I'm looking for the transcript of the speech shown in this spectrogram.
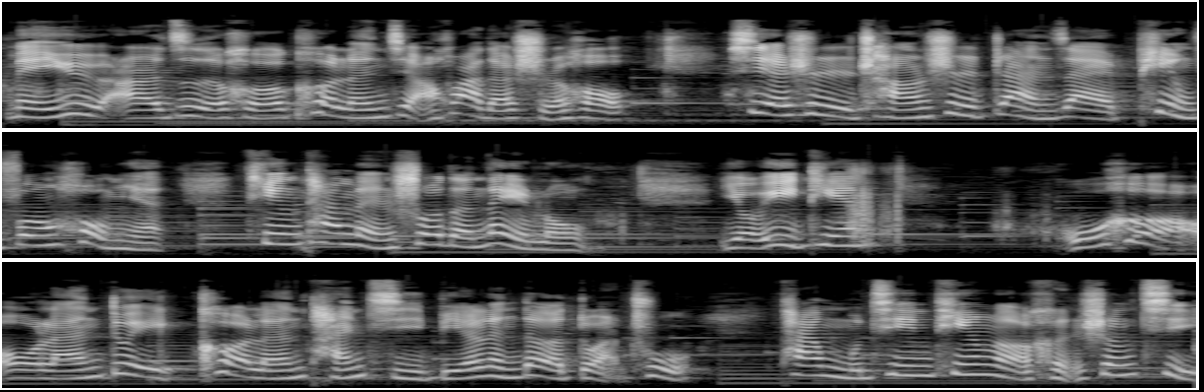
每遇儿子和客人讲话的时候，谢氏尝试站在屏风后面听他们说的内容。有一天，吴鹤偶然对客人谈起别人的短处，他母亲听了很生气。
